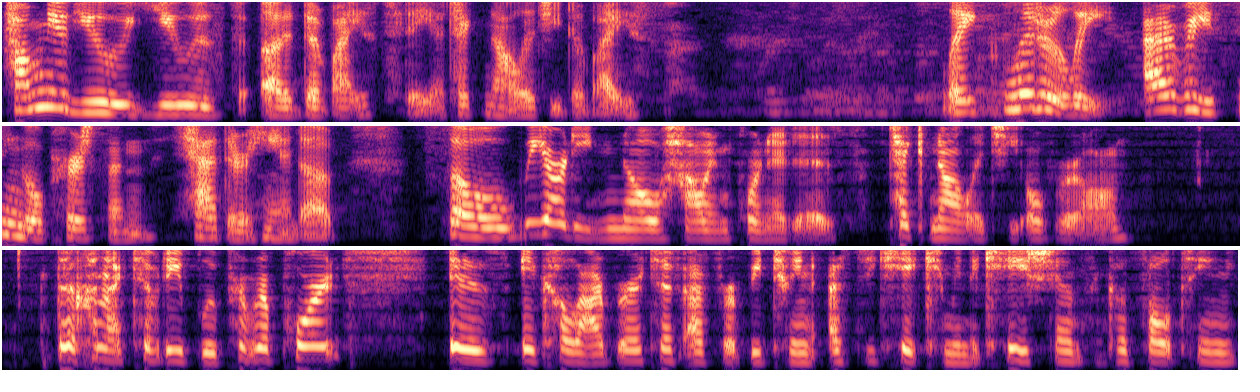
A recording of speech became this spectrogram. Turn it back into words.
How many of you used a device today, a technology device? Like literally every single person had their hand up. So we already know how important it is, technology overall. The Connectivity Blueprint Report is a collaborative effort between SDK Communications and Consulting,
